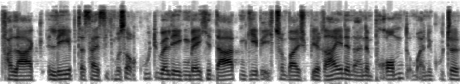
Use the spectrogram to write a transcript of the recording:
Verlag lebt. Das heißt, ich muss auch gut überlegen, welche Daten gebe ich zum Beispiel rein in einem Prompt, um eine gute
